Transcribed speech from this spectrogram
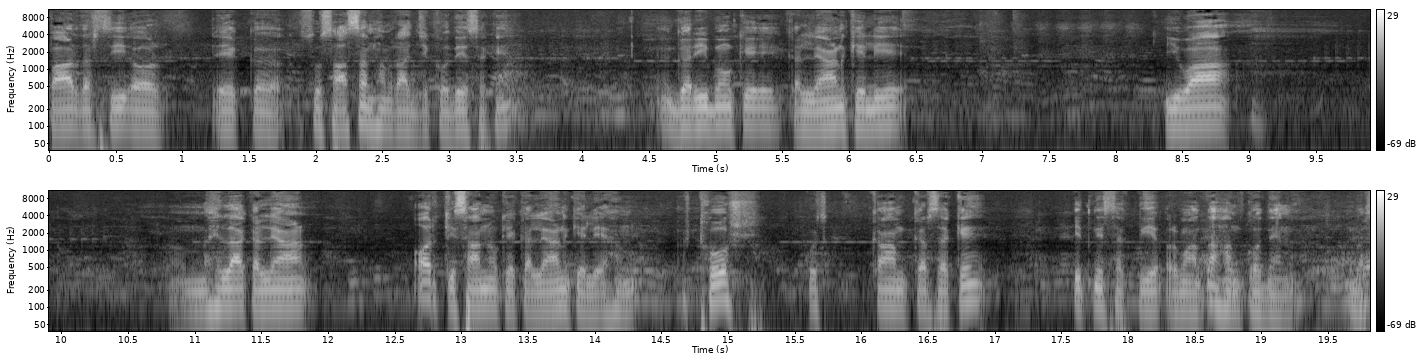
पारदर्शी और एक सुशासन हम राज्य को दे सकें। गरीबों के कल्याण के लिए, युवा, महिला कल्याण और किसानों के कल्याण के लिए हम ठोस कुछ काम कर सकें। इतनी शक्ति है परमात्मा हमको देना। बस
